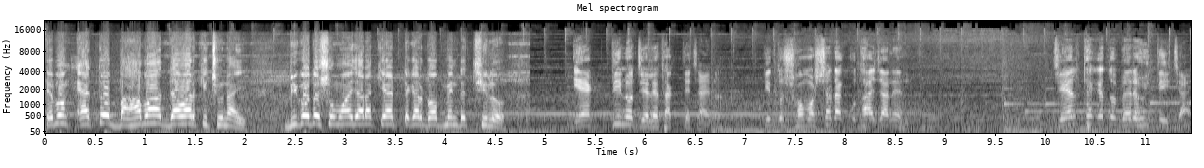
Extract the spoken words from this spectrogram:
এবং এত বাহাবা দেওয়ার কিছু নাই। বিগত সময় যারা কেয়ারটেকার গভর্নমেন্টের ছিল। একদিনও জেলে থাকতে চায় না। কিন্তু সমস্যাটা কোথায় জানেন? জেল থেকে তো বের হইতেই চায়।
